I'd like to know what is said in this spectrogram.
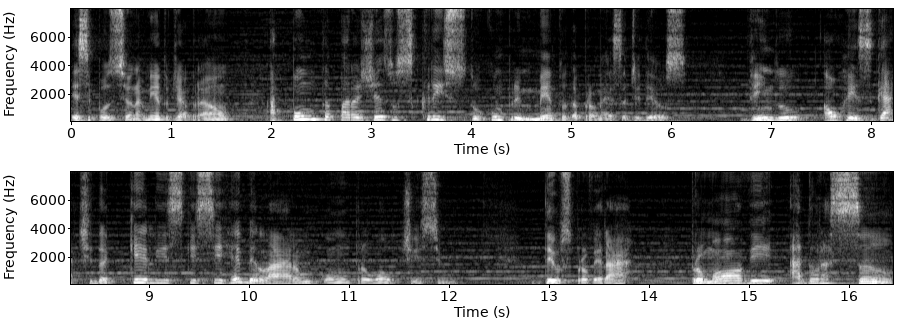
Esse posicionamento de Abraão aponta para Jesus Cristo, o cumprimento da promessa de Deus, vindo ao resgate daqueles que se rebelaram contra o Altíssimo. Deus proverá, promove adoração.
